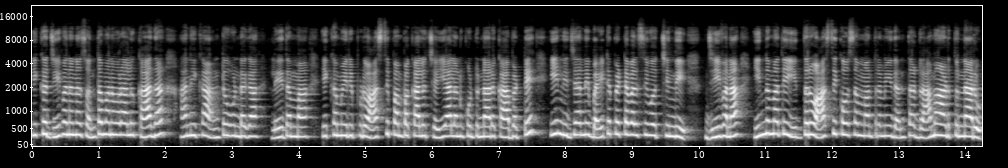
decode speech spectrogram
ఇక జీవన నా సొంత మనవరాలు కాదా? అని ఇక అంటూ ఉండగా లేదమ్మా ఇక మీరు ఇప్పుడు ఆస్తి పంపకాలు చేయాలనుకుంటున్నారు కాబట్టే ఈ నిజాన్ని బయట పెట్టవలసి వచ్చింది. జీవన ఇందుమతి ఇద్దరు ఆస్తి కోసం మాత్రమే ఇదంతా డ్రామా ఆడుతున్నారు.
